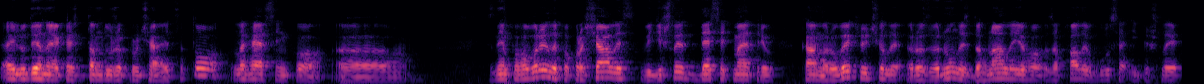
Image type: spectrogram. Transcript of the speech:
а й людина якась там дуже кручається, то легесенько е- з ним поговорили, попрощались, відійшли 10 метрів, камеру виключили, розвернулись, догнали його, запхали в буса і пішли,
